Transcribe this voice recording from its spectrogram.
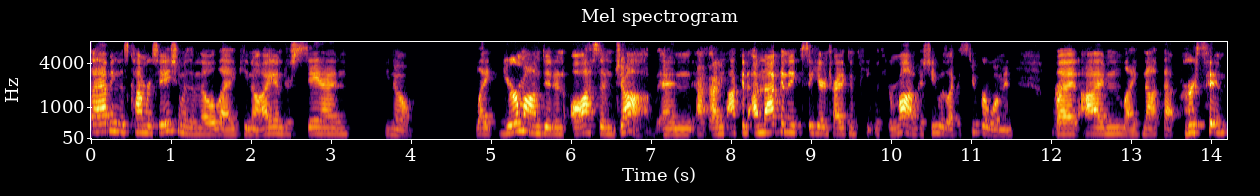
having this conversation with him though, like you know, I understand, you know, like your mom did an awesome job, and I, am not gonna I'm not gonna sit here and try to compete with your mom because she was like a superwoman. but I'm like not that person.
